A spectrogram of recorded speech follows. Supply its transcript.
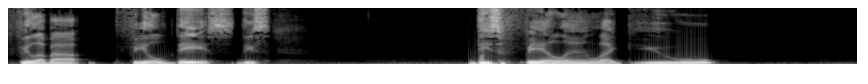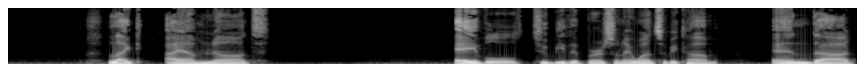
feel about feel this this this feeling like you like I am not able to be the person I want to become. And that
